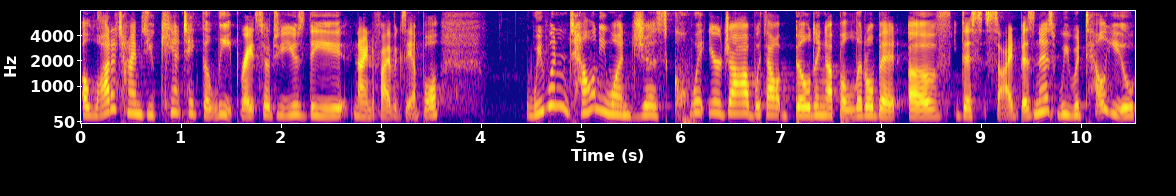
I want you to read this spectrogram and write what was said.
a lot of times you can't take the leap, right? So to use the 9 to 5 example, we wouldn't tell anyone just quit your job without building up a little bit of this side business. We would tell you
